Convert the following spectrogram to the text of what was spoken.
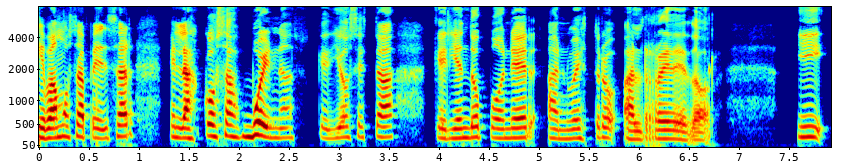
que vamos a pensar en las cosas buenas que Dios está queriendo poner a nuestro alrededor y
